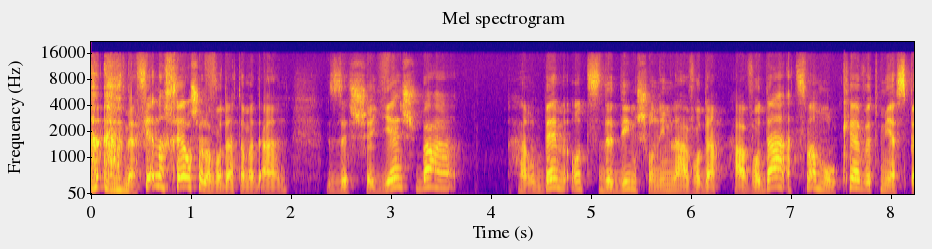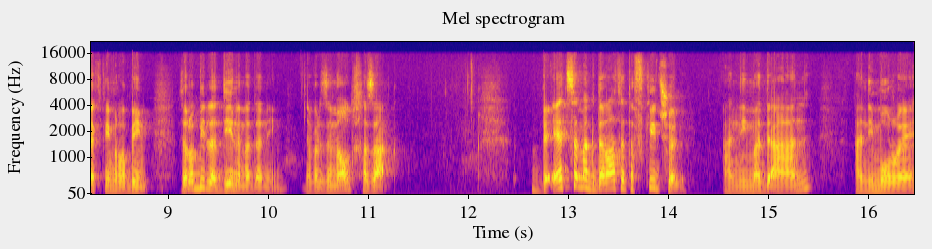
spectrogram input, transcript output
מאפיין אחר של עבודת המדען זה שיש בה הרבה מאוד צדדים שונים לעבודה. העבודה עצמה מורכבת מאספקטים רבים. זה לא בלעדי למדענים, אבל זה מאוד חזק. בעצם הגדרת התפקיד שלי, אני מדען, אני מורה,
